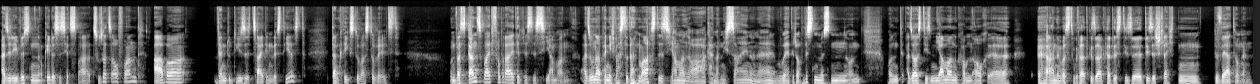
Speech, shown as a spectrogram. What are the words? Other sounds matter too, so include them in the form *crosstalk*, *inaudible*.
Also die wissen, okay, das ist jetzt zwar Zusatzaufwand, aber wenn du diese Zeit investierst, dann kriegst du, was du willst. Und was ganz weit verbreitet ist, ist Jammern. Also unabhängig, was du dann machst, ist Jammern, oh, kann doch nicht sein und äh, wo hätte doch wissen müssen. Und, und also aus diesem Jammern kommen auch, äh, äh Arne, was du gerade gesagt hattest, diese, diese schlechten Bewertungen.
